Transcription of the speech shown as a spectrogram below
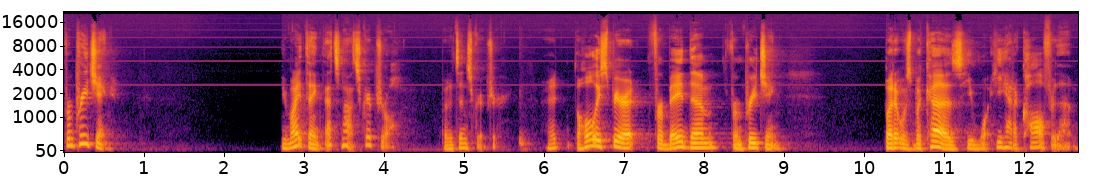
from preaching. You might think that's not scriptural, but it's in Scripture. Right? The Holy Spirit forbade them from preaching but it was because he, he had a call for them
